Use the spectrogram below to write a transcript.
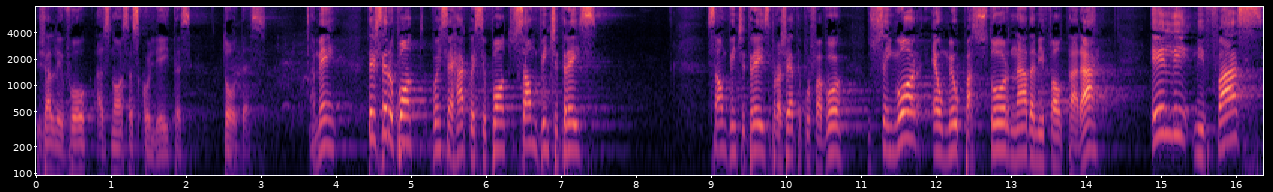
já levou as nossas colheitas todas. Amém? Terceiro ponto, vou encerrar com esse ponto, Salmo 23. Salmo 23, projeta por favor. O Senhor é o meu pastor, nada me faltará. Ele me faz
